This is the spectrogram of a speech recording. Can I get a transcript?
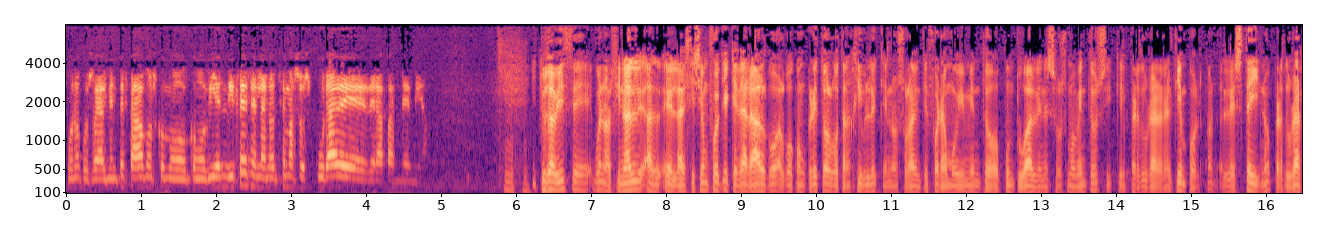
bueno, pues realmente estábamos, como, como bien dices, en la noche más oscura de la pandemia. Y tú, David, eh, bueno, al final eh, la decisión fue que quedara algo, algo concreto, algo tangible, que no solamente fuera un movimiento puntual en esos momentos y que perdurara en el tiempo, el stay, ¿no? Perdurar.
